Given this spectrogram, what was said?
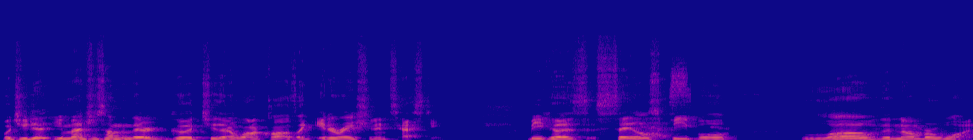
But you did you mentioned something there good too that I want to call is like iteration and testing, because salespeople yes. love the number one,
